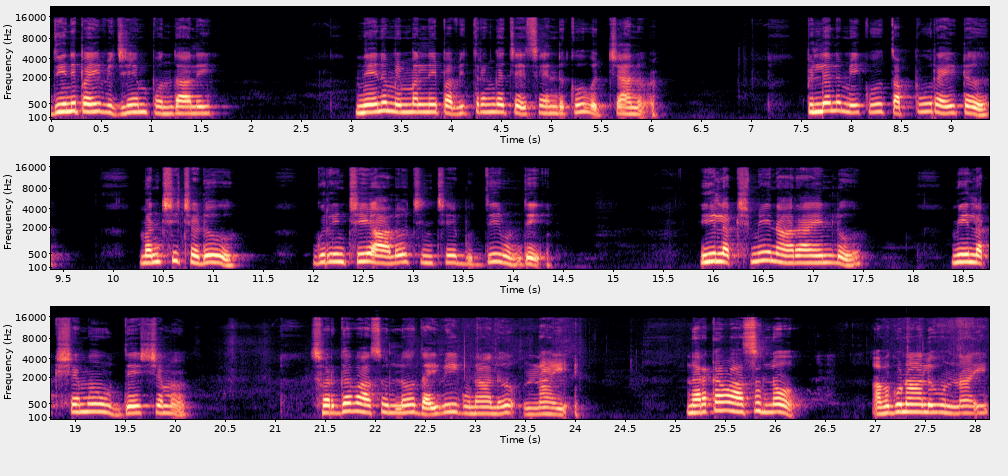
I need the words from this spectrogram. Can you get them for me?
దీనిపై విజయం పొందాలి. నేను మిమ్మల్ని పవిత్రంగా చేసేందుకు వచ్చాను. పిల్లలు మీకు తప్పు రైట్ మంచి చెడు గురించి ఆలోచించే బుద్ధి ఉంది. ఈ లక్ష్మీనారాయణులు మీ లక్ష్యము ఉద్దేశము స్వర్గవాసుల్లో దైవీ గుణాలు ఉన్నాయి. నరకవాసుల్లో అవగుణాలు ఉన్నాయి.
